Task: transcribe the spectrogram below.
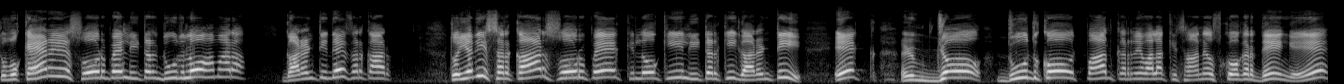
तो वो कह रहे हैं, सौ रुपए लीटर दूध लो हमारा, गारंटी दे सरकार। तो यदि सरकार सौ रुपये किलो की लीटर की गारंटी एक, जो दूध को उत्पाद करने वाला किसान है, उसको अगर देंगे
